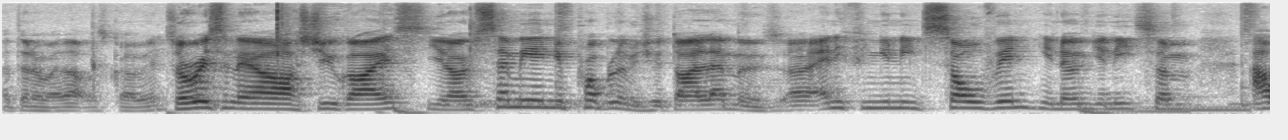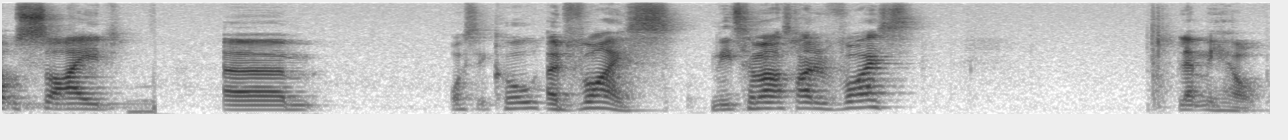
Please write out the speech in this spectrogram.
I don't know where that was going. So recently I asked you guys, you know, send me in your problems, your dilemmas, uh, anything you need solving. You know, you need some outside, um, what's it called? Advice. You need some outside advice? Let me help.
